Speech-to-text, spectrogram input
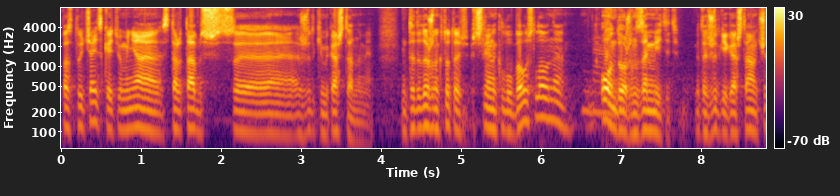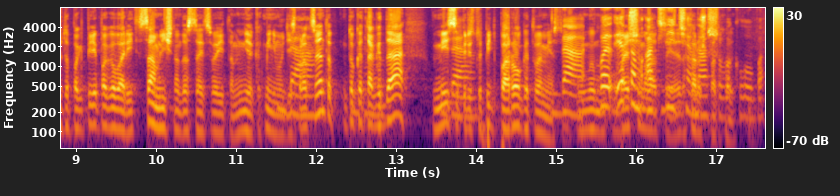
постучать, сказать, у меня стартап с э, жидкими каштанами. Тогда должен кто-то, член клуба условно, Да. он должен заметить этот жидкий каштан, что-то по- перепоговорить, сам лично достать свои, там, не, как минимум 10%, только Да. тогда вместе Да. переступить порог этого места. Да, Вы в большие этом молодцы, это отличие хороший нашего подход. клуба.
